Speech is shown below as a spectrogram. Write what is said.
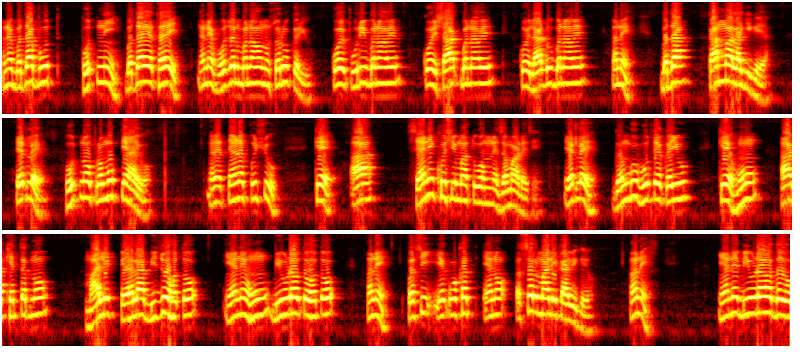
અને બધા ભૂત, ભૂતની બધાએ થઈ અને ભોજન બનાવવાનું શરૂ કર્યું. કોઈ પૂરી બનાવે, કોઈ શાક બનાવે, કોઈ લાડુ બનાવે અને બધા કામમાં લાગી ગયા. એટલે ભૂતનો પ્રમુખ ત્યાં આવ્યો અને તેણે પૂછ્યું કે આ શેની ખુશીમાં તું અમને જમાડે છે? એટલે ગંગુ ભૂતે કહ્યું કે હું આ ખેતરનો માલિક પહેલાં બીજો હતો, એને હું બીવડાવતો હતો અને પછી એક વખત એનો અસલ માલિક આવી ગયો. અને એને બીવડાવા ગયો.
